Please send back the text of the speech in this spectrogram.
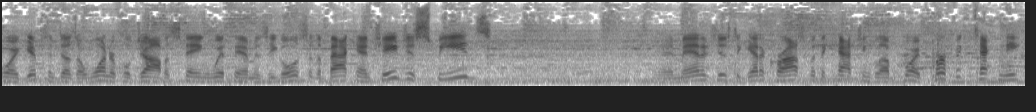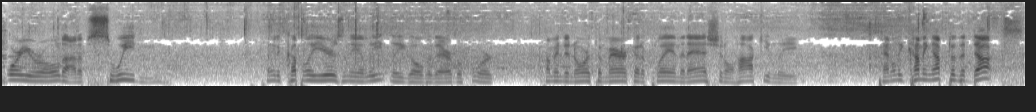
Boy, Gibson does a wonderful job of staying with him as he goes to the backhand, changes speeds and manages to get across with the catching glove. Boy, perfect technique. Four-year-old out of Sweden. Played a couple of years in the Elite League over there before coming to North America to play in the National Hockey League. Penalty coming up to the Ducks.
